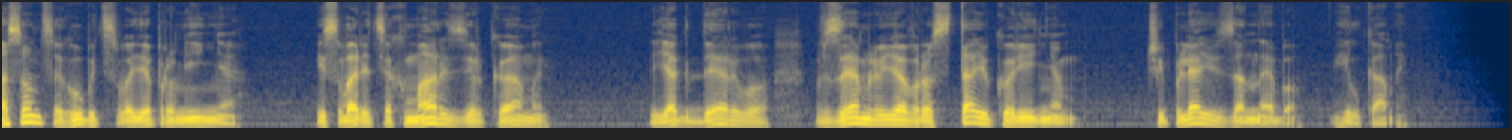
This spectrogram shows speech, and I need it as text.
а сонце губить своє проміння, і сваряться хмари з зірками. Як дерево, в землю я вростаю корінням, чіпляюсь за небо гілками.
